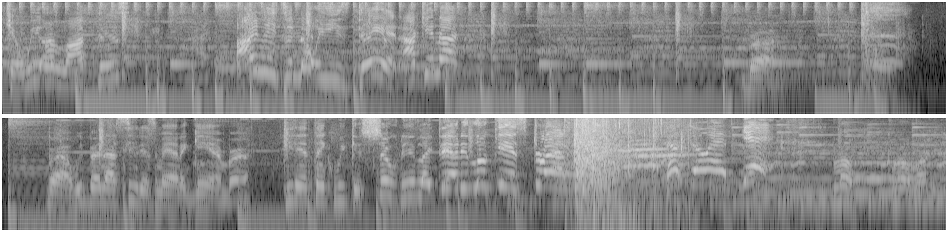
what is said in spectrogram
Can we unlock this? I need to know he's dead. I cannot. Bruh. Bruh, we better not see this man again, bruh. He didn't think we could shoot. He was like, damn, this little kid strapped. Let your ass get. Come on, come on, man.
